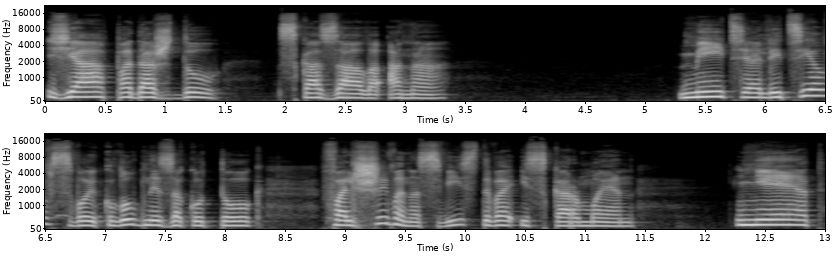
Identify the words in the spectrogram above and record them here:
«Я подожду», — сказала она. Митя летел в свой клубный закуток, фальшиво насвистывая из Кармен. «Нет,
